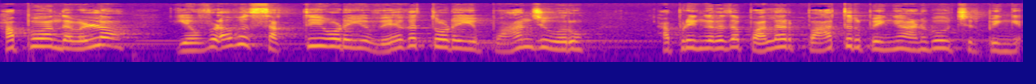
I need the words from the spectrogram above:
அப்போ அந்த வெள்ளம் எவ்வளவு சக்தியோடைய வேகத்தோடைய பாஞ்சு வரும் அப்படிங்கிறத பலர் பார்த்துருப்பீங்க அனுபவிச்சிருப்பீங்க.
